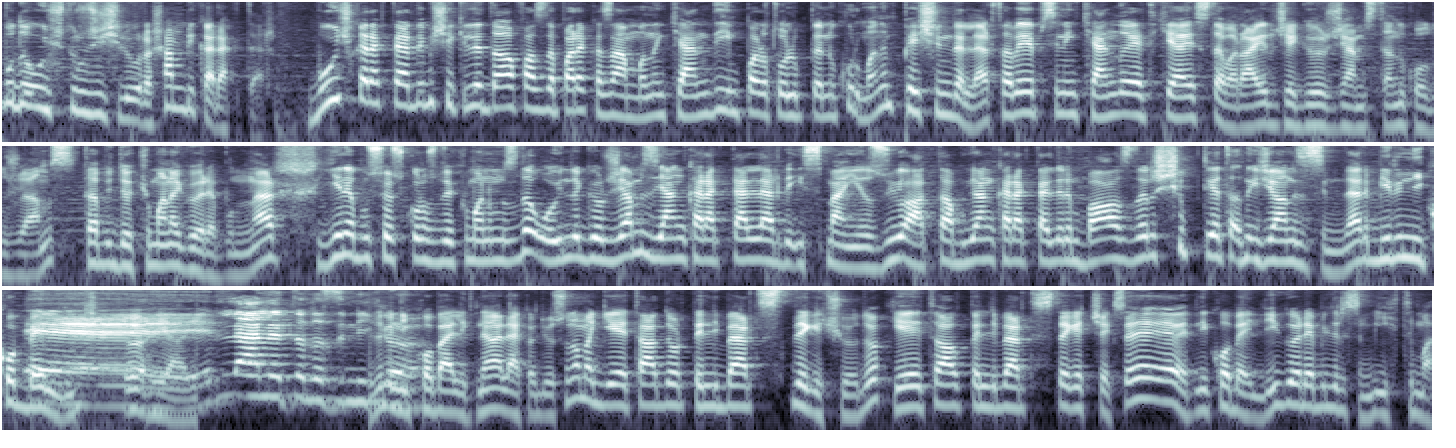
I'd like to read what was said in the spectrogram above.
Bu da uyuşturucu işiyle uğraşan bir karakter. Bu üç karakterde bir şekilde daha fazla para kazanmanın, kendi imparatorluklarını kurmanın peşindeler. Tabi hepsinin kendi hayat hikayesi de var. Ayrıca göreceğimiz, tanık olacağımız. Tabi dökümana göre bunlar. Yine bu söz konusu dökümanımızda oyunda göreceğimiz yan karakterler de ismen yazıyor. Hatta bu yan karakterlerin bazıları şıp diye tanıyacağınız isimler. Biri Nico Bellic. Öh yani. Lanet olası? Niko. Nico Bellic ne alaka diyorsun ama GTA 4'te Liberty City'de geçiyordu. GTA 6'da Liberty City'de geçecekse evet Nico Bellic'i görebilirsin bir ihtimal.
